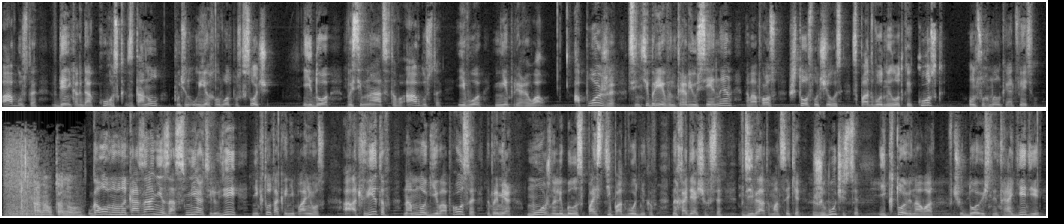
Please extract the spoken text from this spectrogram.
августа, в день, когда Курск затонул, Путин уехал в отпуск в Сочи. И до 18 августа его не прерывал. А позже, в сентябре, в интервью CNN на вопрос, что случилось с подводной лодкой «Курск», он с ухмылкой ответил. Она утонула. Уголовного наказания за смерти людей никто так и не понес. А ответов на многие вопросы, например, можно ли было спасти подводников, находящихся в девятом отсеке живучести, и кто виноват в чудовищной трагедии,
